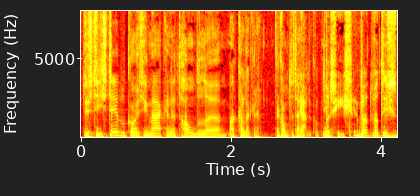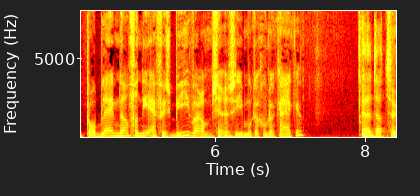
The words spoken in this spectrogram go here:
Dus die stablecoins die maken het handelen makkelijker. Daar komt het Ja, eigenlijk op neer. precies. Wat, wat is het probleem dan van die FSB? Waarom zeggen ze, je moet er goed naar kijken? Eh, dat eh,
